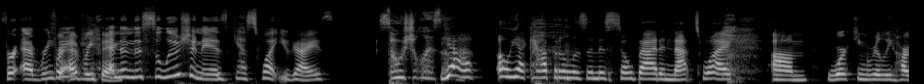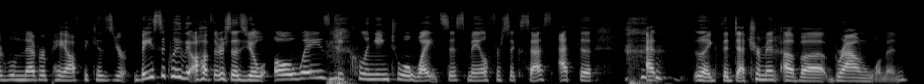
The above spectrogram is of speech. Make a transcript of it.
for everything. for everything. And then the solution is, guess what, you guys? Socialism. yeah. Oh yeah, capitalism is so bad, and that's why um, working really hard will never pay off because you're basically the author says you'll always be clinging to a white cis male for success at the at like the detriment of a brown woman.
